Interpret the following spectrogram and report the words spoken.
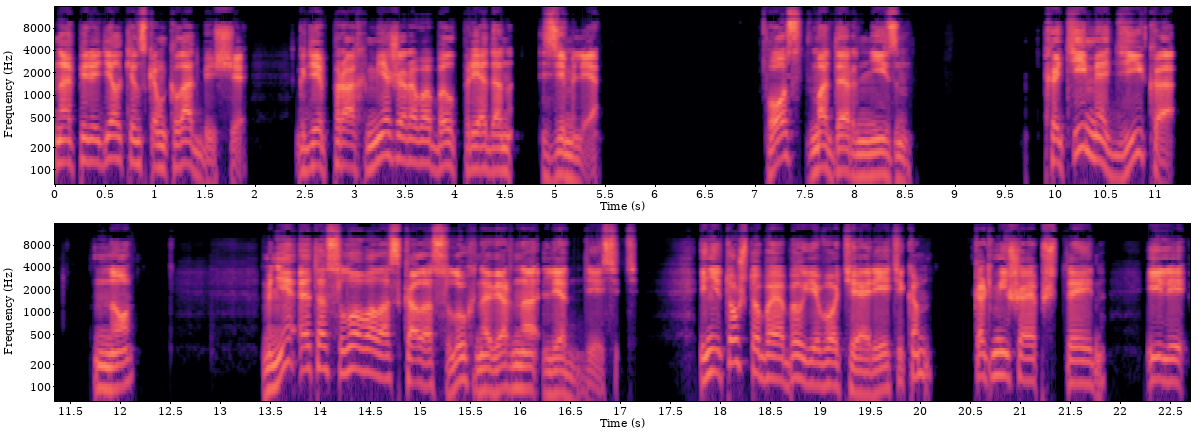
на Переделкинском кладбище, где прах Межерова был предан земле. Постмодернизм. Хоть имя дико, но... Мне это слово ласкало слух, наверное, лет десять. И не то, чтобы я был его теоретиком, как Миша Эпштейн, или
